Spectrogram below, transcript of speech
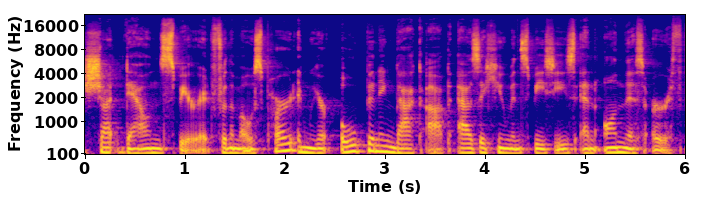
shut down spirit for the most part and we are opening back up as a human species and on this earth.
